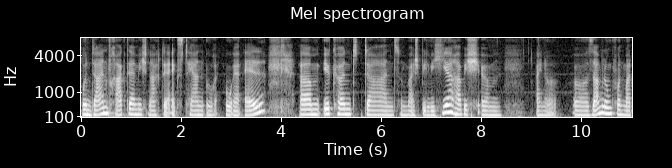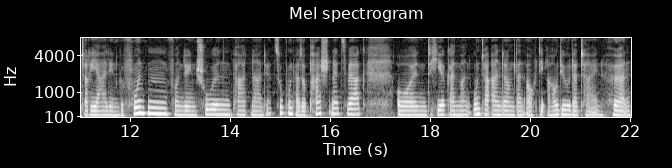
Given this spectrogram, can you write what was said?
Und dann fragt er mich nach der externen URL. Ähm, ihr könnt dann zum Beispiel, wie hier, habe ich ähm, eine äh, Sammlung von Materialien gefunden von den Schulen Partner der Zukunft, also Pasch-Netzwerk. Und hier kann man unter anderem dann auch die Audiodateien hören.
